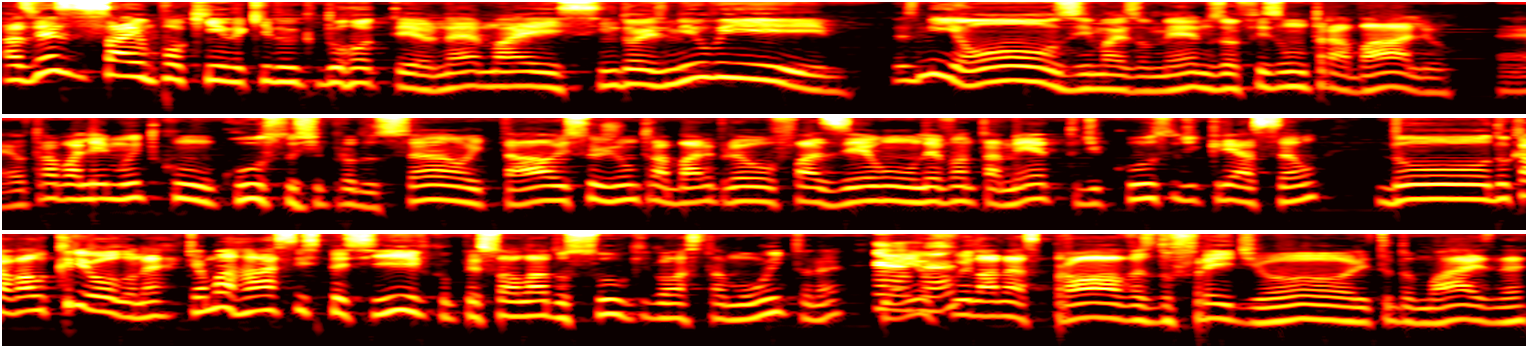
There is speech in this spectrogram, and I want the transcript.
às vezes sai um pouquinho aqui do, do roteiro, né? Mas em 2000 e 2011, mais ou menos, eu fiz um trabalho. É, eu trabalhei muito com custos de produção e tal, e surgiu um trabalho para eu fazer um levantamento de custo de criação do, do cavalo crioulo, né? Que é uma raça específica, o pessoal lá do sul que gosta muito, né? Uhum. E aí eu fui lá nas provas do freio de ouro e tudo mais, né?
